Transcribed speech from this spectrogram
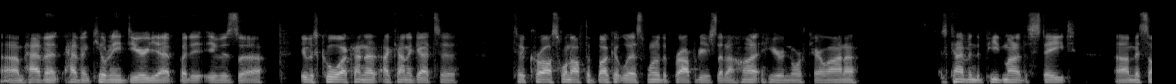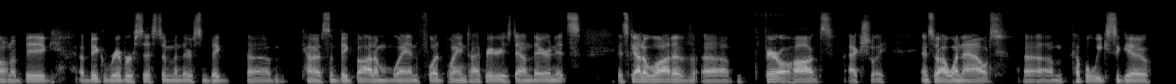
Um, haven't haven't killed any deer yet, but it, it was uh it was cool. I kind of I kind of got to to cross one off the bucket list. One of the properties that I hunt here in North Carolina is kind of in the Piedmont of the state. Um, it's on a big a big river system, and there's some big um, kind of some big bottom land floodplain type areas down there, and it's it's got a lot of uh, feral hogs actually. And so I went out um, a couple weeks ago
